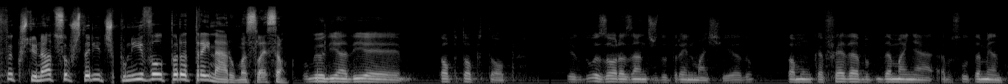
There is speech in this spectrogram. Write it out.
Foi questionado sobre estaria disponível para treinar uma seleção. O meu dia a dia é top, top, top. Chego duas horas antes do treino mais cedo, tomo um café da, da manhã absolutamente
